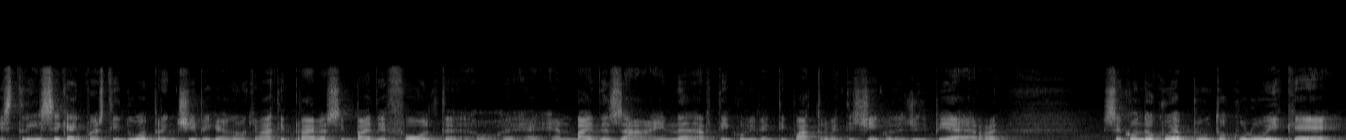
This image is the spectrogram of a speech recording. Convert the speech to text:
estrinseca in questi due principi che vengono chiamati privacy by default and by design, articoli 24 e 25 del GDPR, secondo cui appunto colui che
